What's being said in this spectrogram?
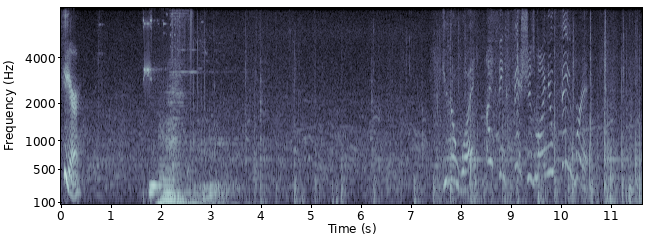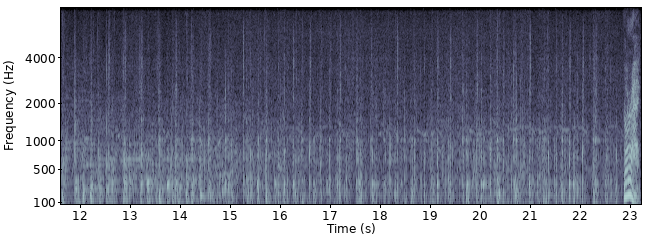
Here. You know what? I think fish is my new favorite. All right,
